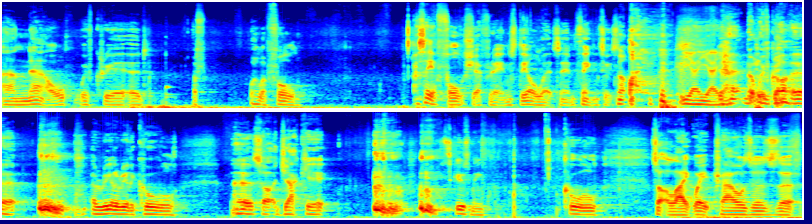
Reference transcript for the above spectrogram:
and now we've created a well a full. I say a full chef range. They all wear the same thing, so it's not like Yeah, yeah, yeah. but we've got a, a really really cool uh, sort of jacket. excuse me. Cool, sort of lightweight trousers that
